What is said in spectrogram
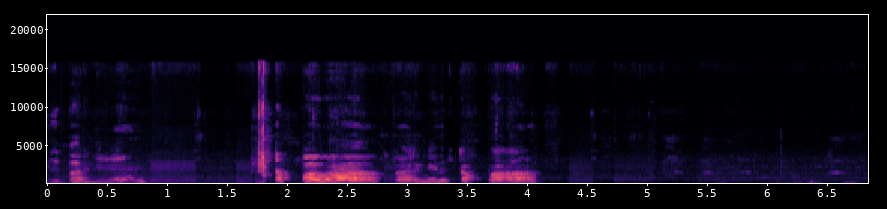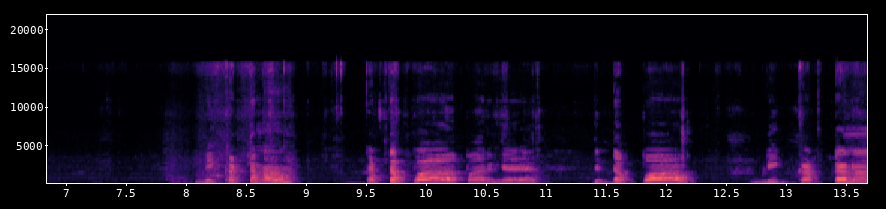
இது பாருங்க. டப்பாவா? பாருங்க இது டப்பா. இப்படி கட்டனா? கட்டப்பா பாருங்க. இது டப்பா. இப்படி கட்டனா?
